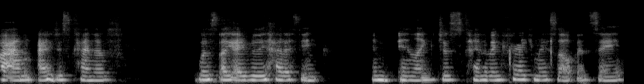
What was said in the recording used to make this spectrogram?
but I'm I just kind of was like I really had to think and, and like just kind of encourage myself and say,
